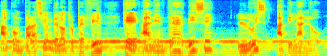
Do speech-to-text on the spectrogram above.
a comparación del otro perfil que al entrar dice Luis Atilano,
